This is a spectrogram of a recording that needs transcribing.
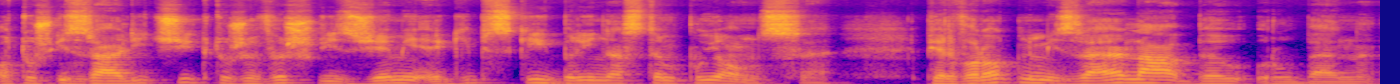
Otóż Izraelici, którzy wyszli z ziemi egipskiej, byli następujący. Pierworodnym Izraela był Ruben.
